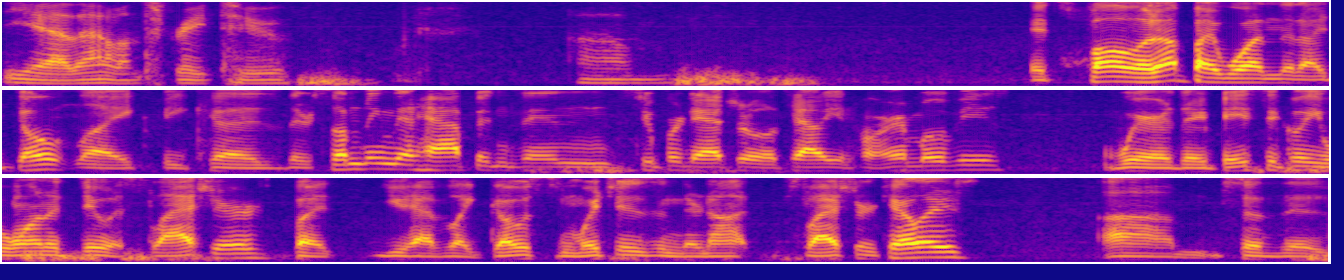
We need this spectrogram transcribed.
Yeah, that one's great too. Um, It's followed up by one that I don't like because there's something that happens in supernatural Italian horror movies where they basically want to do a slasher, but you have like ghosts and witches and they're not slasher killers. Um, so the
